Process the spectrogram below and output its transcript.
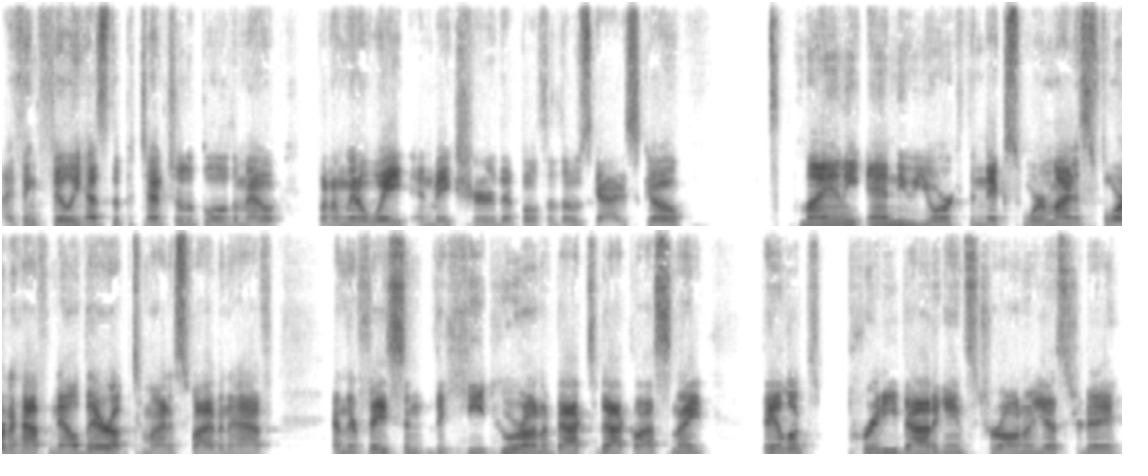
I think Philly has the potential to blow them out, but I'm going to wait and make sure that both of those guys go. Miami and New York, the Knicks were minus four and a half. Now they're up to minus five and a half, and they're facing the Heat, who were on a back to back last night. They looked pretty bad against Toronto yesterday.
